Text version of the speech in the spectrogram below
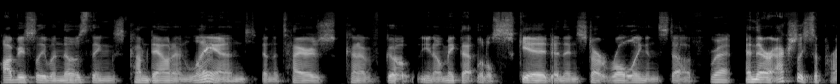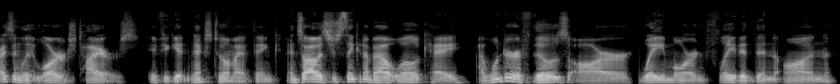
Obviously when those things come down and land and the tires kind of go, you know, make that little skid and then start rolling and stuff. Right. And they're actually surprisingly large tires if you get next to them, I think. And so I was just thinking about, well, okay, I wonder if those are way more inflated than on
